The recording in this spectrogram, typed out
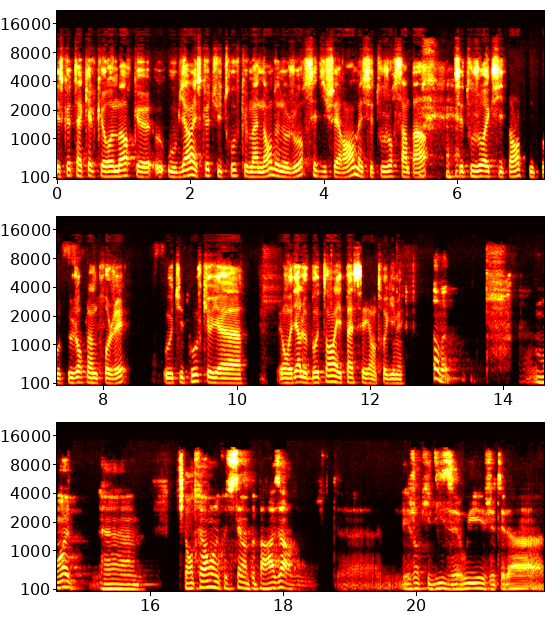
Est-ce que tu as quelques remords ou bien est-ce que tu trouves que maintenant, de nos jours, c'est différent, mais c'est toujours sympa, c'est toujours excitant, tu trouves toujours plein de projets Ou tu trouves qu'il y a, on va dire, le beau temps est passé, entre guillemets? Oh bah, Moi, euh, je suis rentré vraiment dans l'écosystème un peu par hasard. les gens qui disent oui, j'étais là,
